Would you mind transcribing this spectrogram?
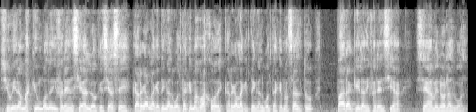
si hubiera más que un volt de diferencia, lo que se hace es cargar la que tenga el voltaje más bajo o descargar la que tenga el voltaje más alto para que la diferencia sea menor al volt.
